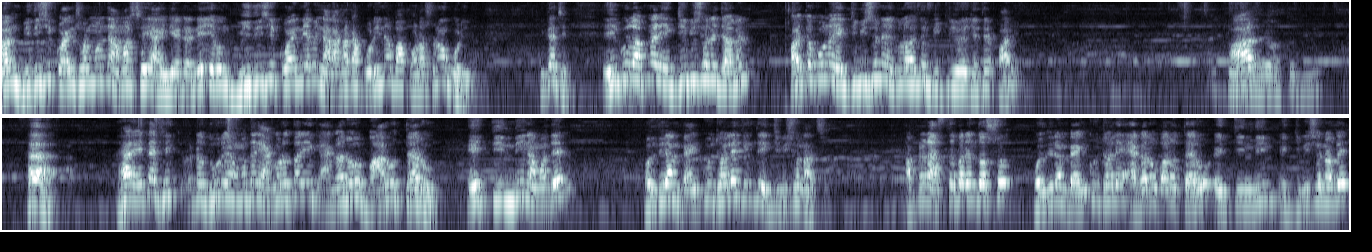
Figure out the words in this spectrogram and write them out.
কারণ বিদেশি কয়েন সম্বন্ধে আমার সেই আইডিয়াটা নেই এবং বিদেশি কয়েন নিয়ে আমি নাড়াঘাটা করি না বা পড়াশোনাও করি না। ঠিক আছে? এইগুলো আপনার এক্সিবিশনে যাবেন, হয়তো কোনো এক্সিবিশনে এগুলো হয়তো বিক্রি হয়ে যেতে পারে। আর-। হ্যাঁ হ্যাঁ এটা ঠিক, ওটা দূরে আমাদের এগারো তারিখ, এগারো, বারো, তেরো। এই তিন দিন আমাদের হলদিরাম ব্যাঙ্কুইট হলে কিন্তু এক্সিবিশন আছে। আপনারা আসতে পারেন দর্শক, হলদিরাম ব্যাঙ্কুইট হলে এগারো, বারো, তেরো, এই তিন দিন এক্সিবিশন হবে।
